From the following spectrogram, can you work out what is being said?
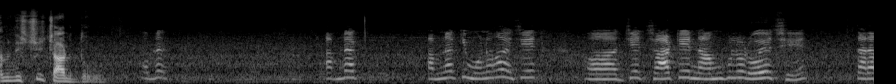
আমি নিশ্চয়ই চার্ট দেবো। আপনার আপনার কি মনে হয় যে যে চার্টে নামগুলো রয়েছে তারা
